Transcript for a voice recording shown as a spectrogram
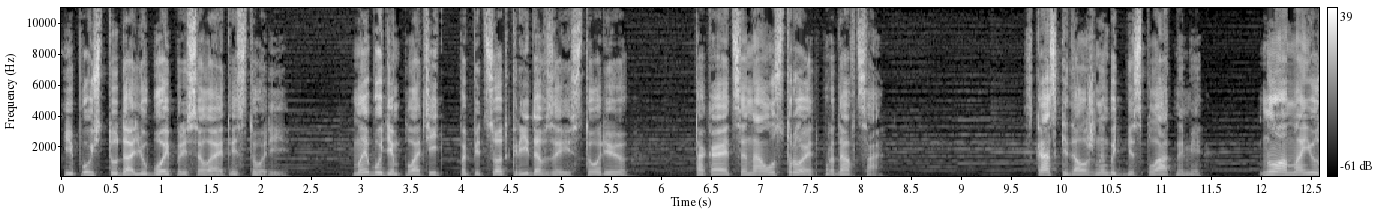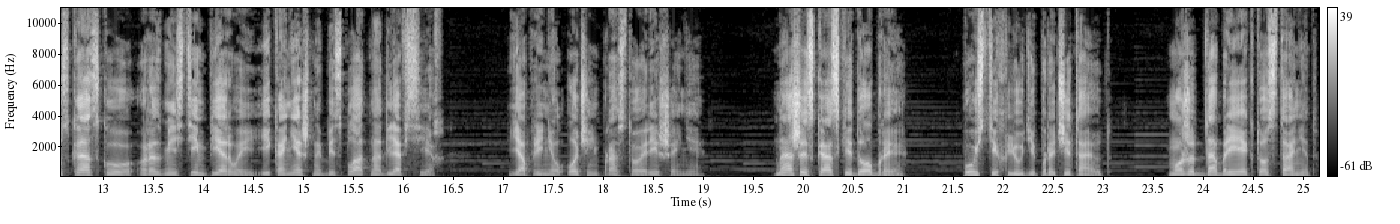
и пусть туда любой присылает истории. Мы будем платить по 500 кридов за историю. Такая цена устроит продавца. Сказки должны быть бесплатными. Ну а мою сказку разместим первой и, конечно, бесплатно для всех. Я принял очень простое решение. Наши сказки добрые. Пусть их люди прочитают. Может, добрее кто станет.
